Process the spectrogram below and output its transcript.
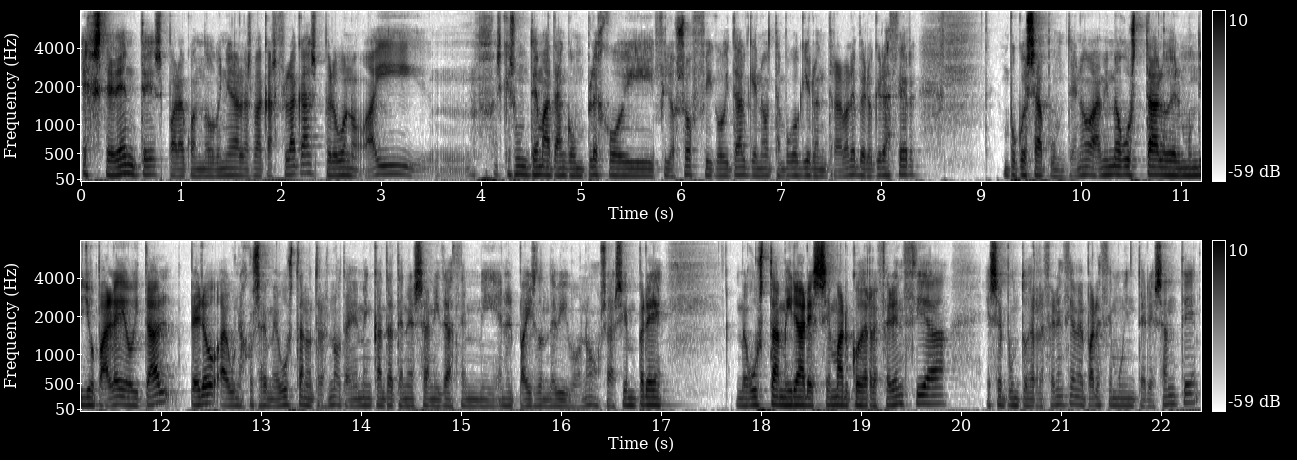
excedentes para cuando vinieran las vacas flacas, pero bueno, ahí es que es un tema tan complejo y filosófico y tal que no tampoco quiero entrar, ¿vale? Pero quiero hacer un poco ese apunte, ¿no? A mí me gusta lo del mundillo paleo y tal, pero algunas cosas me gustan, otras no. También me encanta tener sanidad en, mi, en el país donde vivo, ¿no? O sea, siempre me gusta mirar ese marco de referencia, ese punto de referencia me parece muy interesante,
